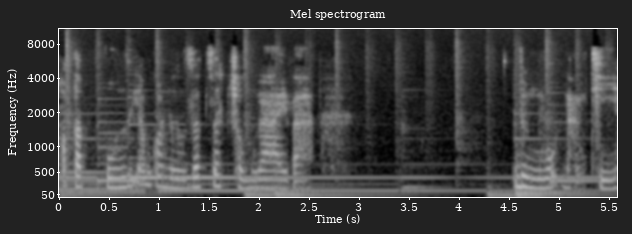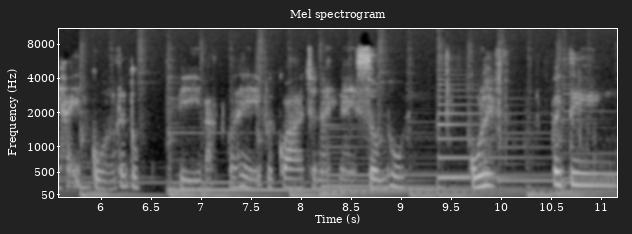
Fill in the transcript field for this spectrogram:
Học tập vốn dĩ là con đường rất rất trồng gai và đừng vội nản trí hãy cố gắng tiếp tục vì bạn có thể vượt qua trở ngại này sớm thôi. Cố lên. Fighting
